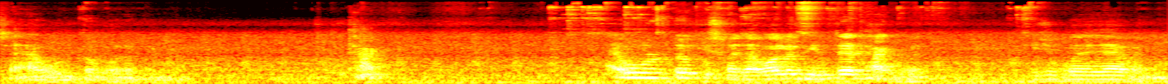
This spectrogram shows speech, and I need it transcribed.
সে উল্টো করে ফেলল থাক উল্টো কি সোজা বলো, ভিতরে থাকবে, কিছু বোঝা যাবে না।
